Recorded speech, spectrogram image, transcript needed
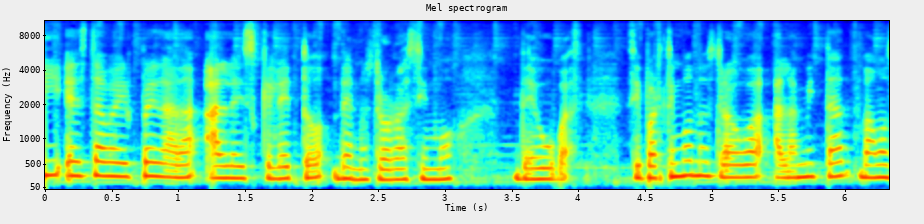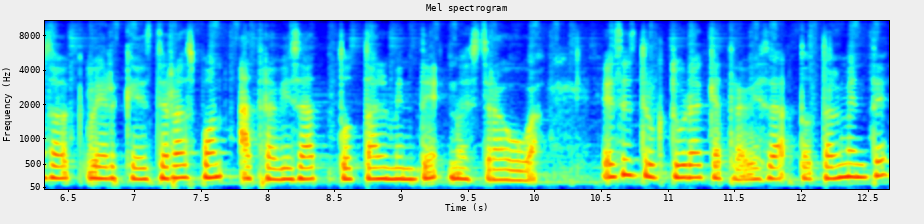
y esta va a ir pegada al esqueleto de nuestro racimo de uvas. Si partimos nuestra uva a la mitad, vamos a ver que este raspón atraviesa totalmente nuestra uva. Esa estructura que atraviesa totalmente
